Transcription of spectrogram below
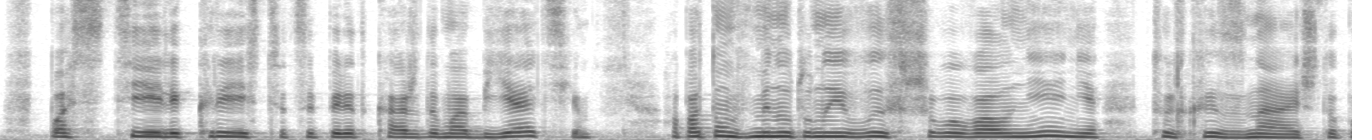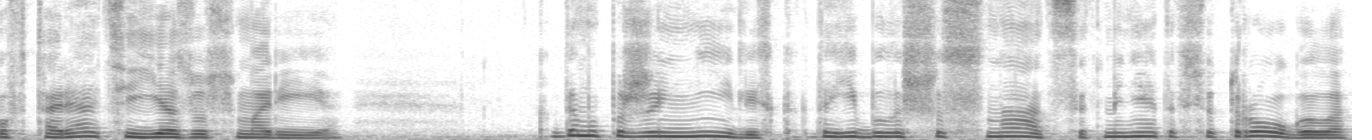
в постели крестится перед каждым объятием, а потом в минуту наивысшего волнения только и знает, что повторять «Иезус Мария». Когда мы поженились, когда ей было шестнадцать, меня это все трогало.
